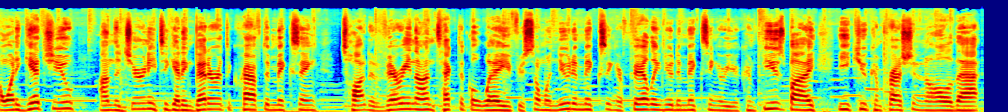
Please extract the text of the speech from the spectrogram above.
I want to get you on the journey to getting better at the craft of mixing, taught in a very non technical way. If you're someone new to mixing or fairly new to mixing, or you're confused by EQ compression and all of that,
